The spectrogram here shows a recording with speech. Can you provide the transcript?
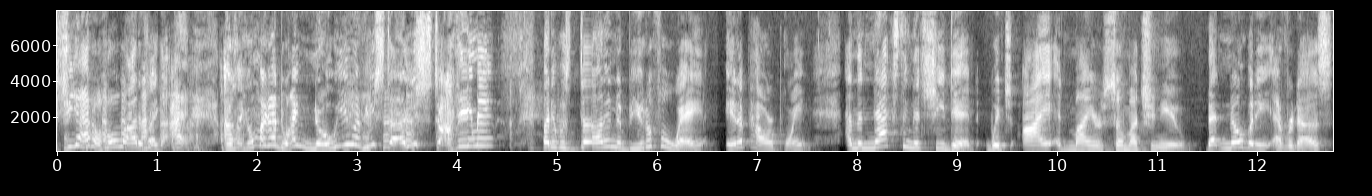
She had a whole lot of like, I, I was like, oh my God, do I know you? Have you, st- are you stalking me? But it was done in a beautiful way in a PowerPoint. And the next thing that she did, which I admire so much in you, that nobody ever does,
